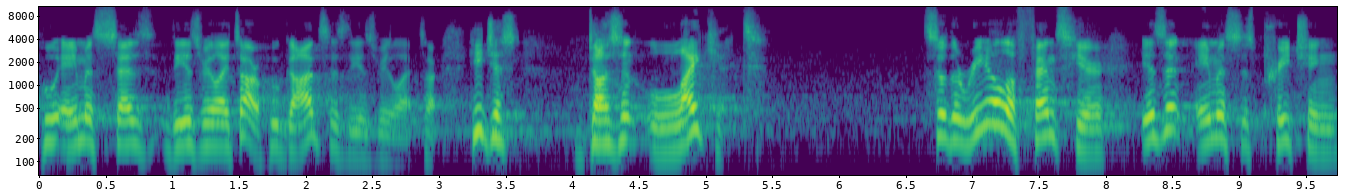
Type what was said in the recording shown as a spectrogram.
who Amos says the Israelites are, who God says the Israelites are. He just doesn't like it. So the real offense here isn't Amos's preaching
